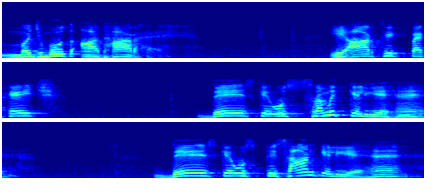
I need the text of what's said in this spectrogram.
मज़बूत आधार है। ये आर्थिक पैकेज देश के उस श्रमिक के लिए हैं, देश के उस किसान के लिए हैं,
